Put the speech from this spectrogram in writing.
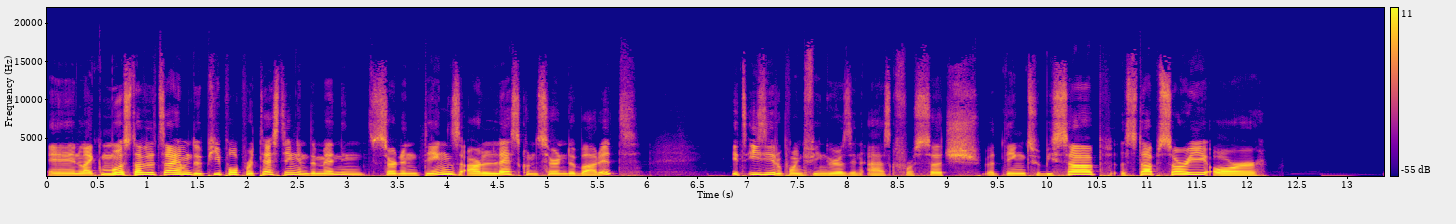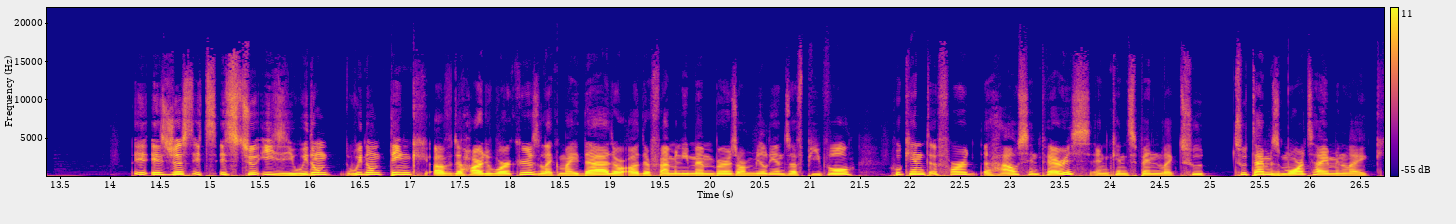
And like most of the time, the people protesting and demanding certain things are less concerned about it. It's easy to point fingers and ask for such a thing to be stop, stop, sorry, or it's just it's it's too easy. We don't we don't think of the hard workers like my dad or other family members or millions of people who can't afford a house in Paris and can spend like two two times more time in like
